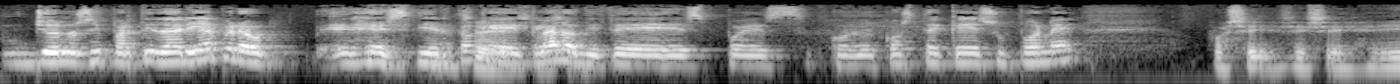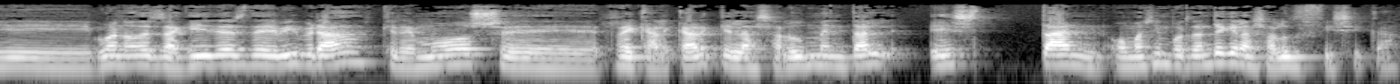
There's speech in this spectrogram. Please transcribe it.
yo no soy partidaria, pero es cierto Sí, que, sí, claro, sí. dices, pues con el coste que supone, Pues sí, sí, sí. Y bueno, desde aquí, desde Vibra, queremos eh, recalcar que la salud mental es tan o más importante que la salud física,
